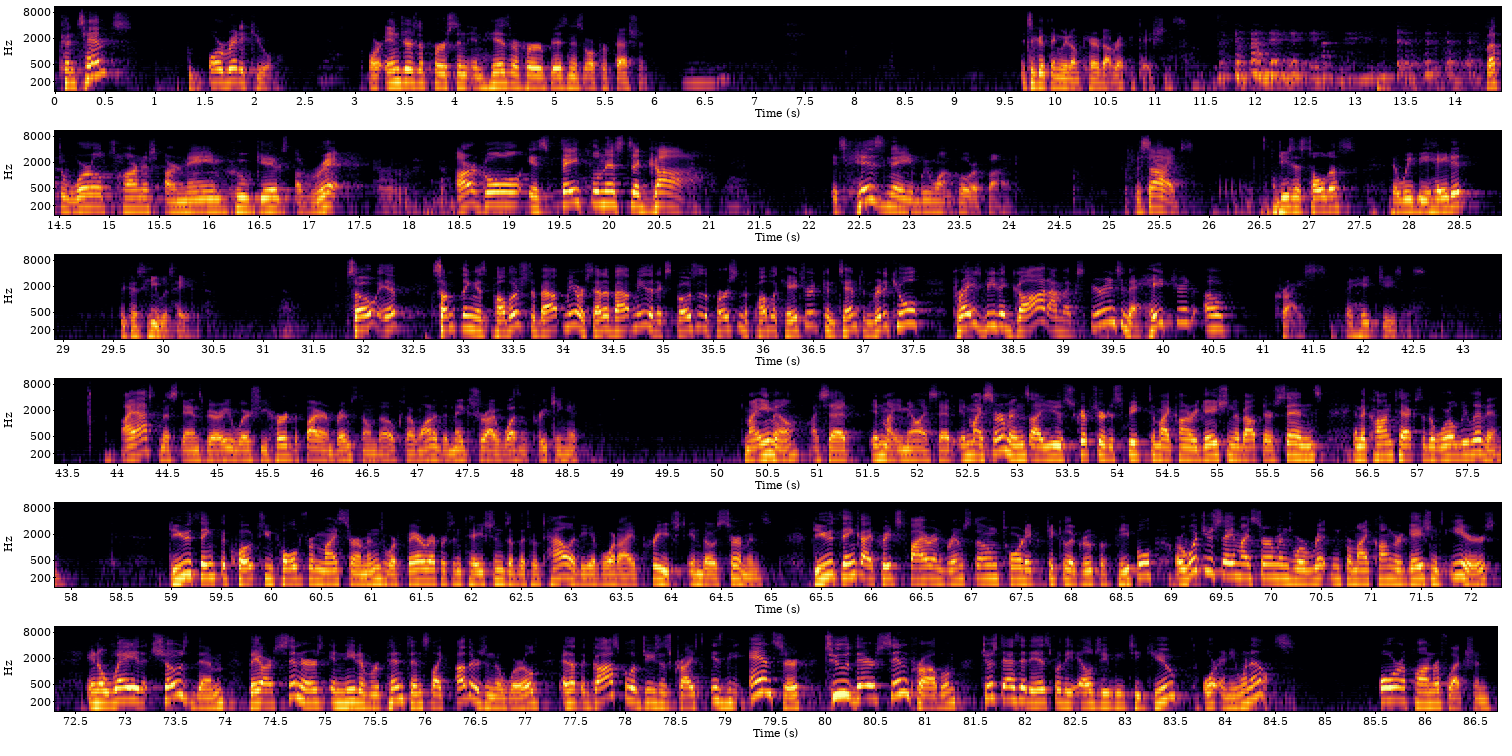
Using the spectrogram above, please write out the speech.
contempt, or ridicule, or injures a person in his or her business or profession. It's a good thing we don't care about reputations. Let the world tarnish our name. Who gives a rip? Our goal is faithfulness to God. It's His name we want glorified. Besides, Jesus told us that we'd be hated because He was hated. So if something is published about me or said about me that exposes a person to public hatred, contempt, and ridicule, praise be to God, I'm experiencing the hatred of Christ. They hate Jesus. I asked Miss Stansberry where she heard the fire and brimstone, though, because I wanted to make sure I wasn't preaching it. My email, I said, in my email, I said, in my sermons, I use scripture to speak to my congregation about their sins in the context of the world we live in. Do you think the quotes you pulled from my sermons were fair representations of the totality of what I preached in those sermons? Do you think I preached fire and brimstone toward a particular group of people? Or would you say my sermons were written for my congregation's ears in a way that shows them they are sinners in need of repentance like others in the world, and that the gospel of Jesus Christ is the answer to their sin problem, just as it is for the LGBTQ or anyone else. Or upon reflection,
